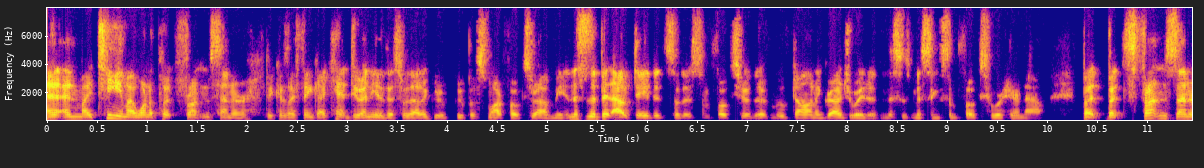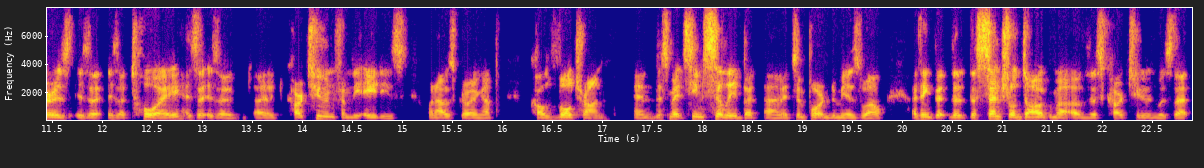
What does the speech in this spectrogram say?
And, and, my team, I want to put front and center because I think I can't do any of this without a group, group of smart folks around me. And this is a bit outdated. So there's some folks here that have moved on and graduated, and this is missing some folks who are here now. But but front and center is, is, a, is a toy, is, a, is a, a cartoon from the 80s when I was growing up called Voltron and this might seem silly, but um, it's important to me as well. I think that the, the central dogma of this cartoon was that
